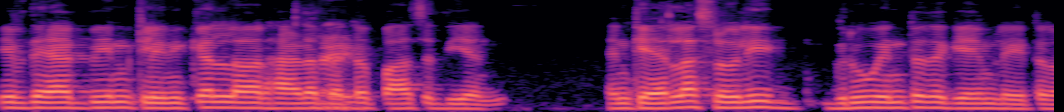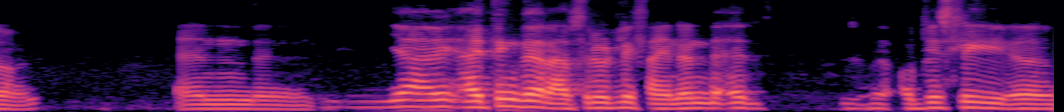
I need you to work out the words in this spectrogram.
if they had been clinical or had a Right. better pass at the end. And Kerala slowly grew into the game later on. And uh, yeah, I, I think they're absolutely fine. And uh, obviously, uh,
